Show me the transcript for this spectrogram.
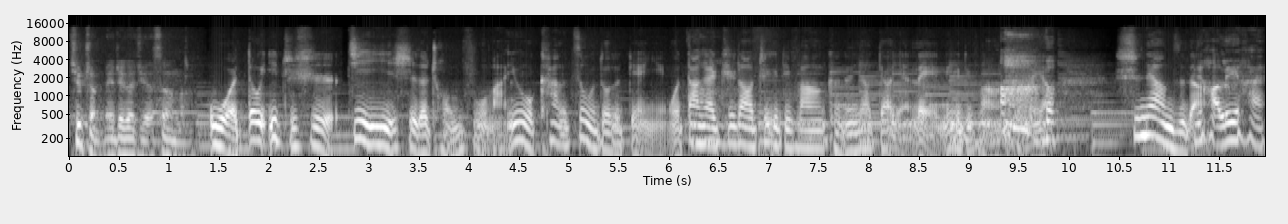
去准备这个角色吗？我都一直是记忆式的重复嘛，因为我看了这么多的电影，我大概知道这个地方可能要掉眼泪，那个地方怎么样，是那样子的。你好厉害，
